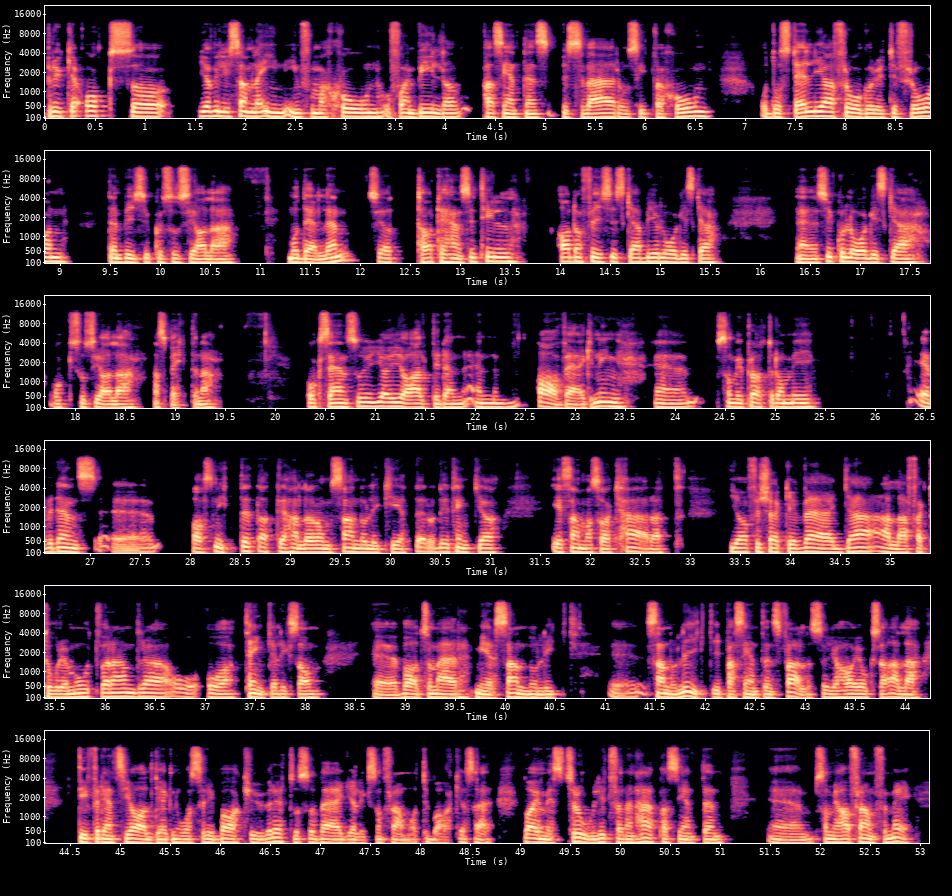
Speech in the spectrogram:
brukar också jag vill ju samla in information och få en bild av patientens besvär och situation. Och då ställer jag frågor utifrån den biopsykosociala modellen. Så jag tar till hänsyn till ja, de fysiska, biologiska, eh, psykologiska och sociala aspekterna. Och sen så gör jag alltid en, en avvägning eh, som vi pratade om i evidensavsnittet, eh, att det handlar om sannolikheter och det tänker jag är samma sak här. att Jag försöker väga alla faktorer mot varandra och, och tänka liksom eh, vad som är mer sannolikt, eh, sannolikt i patientens fall. Så jag har ju också alla differentialdiagnoser i bakhuvudet och så väger jag liksom fram och tillbaka. Så här, vad är mest troligt för den här patienten eh, som jag har framför mig?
